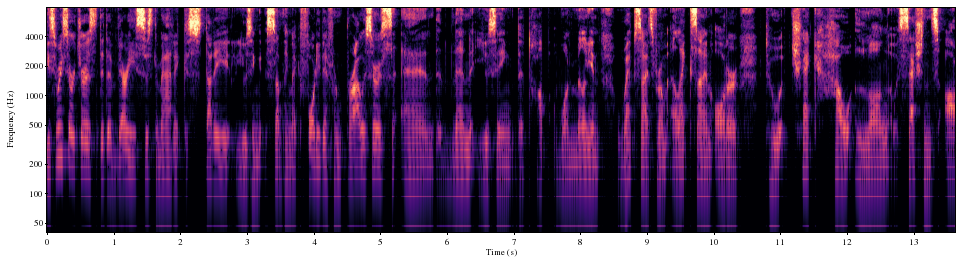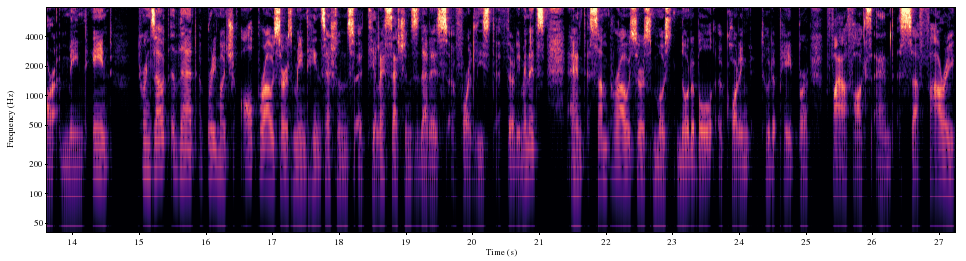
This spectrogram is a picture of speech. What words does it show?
These researchers did a very systematic study using something like 40 different browsers and then using the top 1 million websites from Alexa in order to check how long sessions are maintained. Turns out that pretty much all browsers maintain sessions, uh, TLS sessions, that is, for at least 30 minutes, and some browsers, most notable according to the paper, Firefox and Safari,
